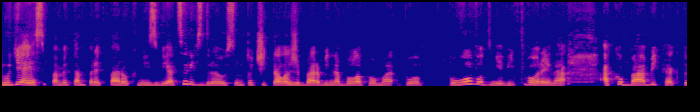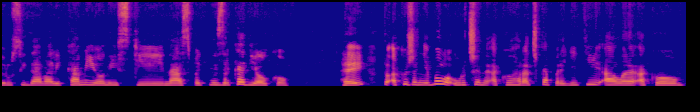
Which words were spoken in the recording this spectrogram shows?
ľudia, ja si pamätám pred pár rokmi z viacerých zdrojov som to čítala, že Barbina bola poma- po, pôvodne vytvorená ako bábika, ktorú si dávali kamionisti na spätné zrkadielko. Hej, to akože nebolo určené ako hračka pre deti, ale ako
